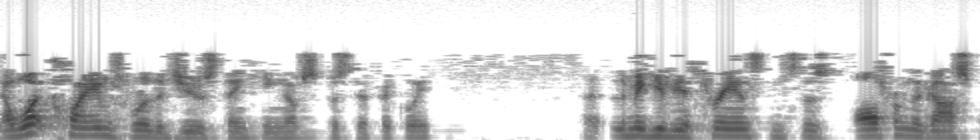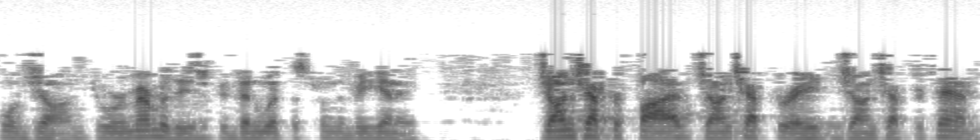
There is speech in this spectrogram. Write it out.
Now what claims were the Jews thinking of specifically? Uh, let me give you three instances, all from the Gospel of John. You'll remember these if you've been with us from the beginning. John chapter 5, John chapter 8, and John chapter 10.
